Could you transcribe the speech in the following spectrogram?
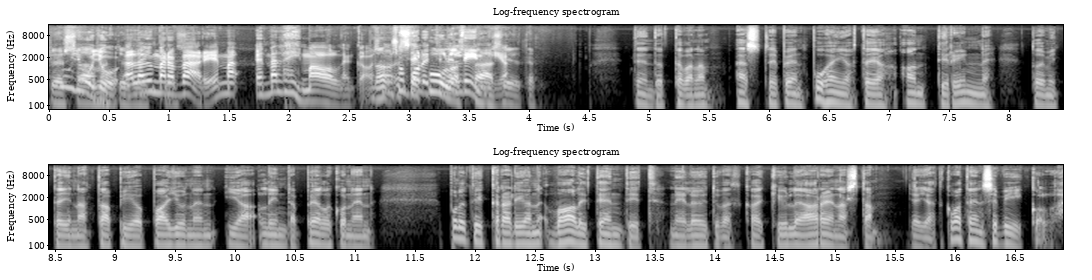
työssä Juu, juu, älä ymmärrä väärin. En mä, en mä leimaa ollenkaan. Se no, on sun se poliittinen linja. siltä. Tentettävänä SDPn puheenjohtaja Antti Rinne, toimittajina Tapio Pajunen ja Linda Pelkonen. Politiikkaradion vaalitentit, ne löytyvät kaikki Yle Areenasta ja jatkuvat ensi viikolla.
